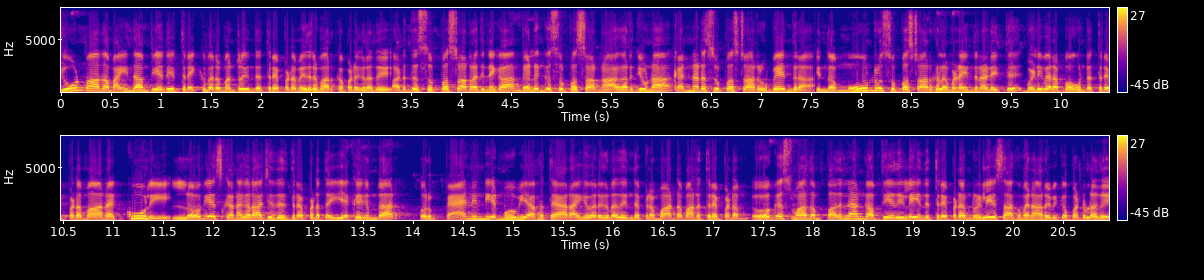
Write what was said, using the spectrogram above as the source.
ஜூன் மாதம் ஐந்தாம் தேதி திரைக்கு வரும் என்று இந்த திரைப்படம் எதிர்பார்க்க எதிர்பார்க்கப்படுகிறது அடுத்து super star Rajinikanth Telugu super star Nagarjuna Kannada super star Upendra. இந்த மூன்று சூப்பர் ஸ்டார்களும் இணைந்து நடித்து வெளிவரப்போகின்ற திரைப்படமான கூலி லோகேஷ் கனகராஜ் இந்த திரைப்படத்தை இயக்குகின்றார். ஒரு பேன் இந்தியன் மூவியாக தயாராகி வருகிறது இந்த பிரம்மாண்டமான திரைப்படம். ஆகஸ்ட் மாதம் பதினான்காம் தேதியிலே இந்த திரைப்படம் ரிலீஸ் ஆகும் என அறிவிக்கப்பட்டுள்ளது.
